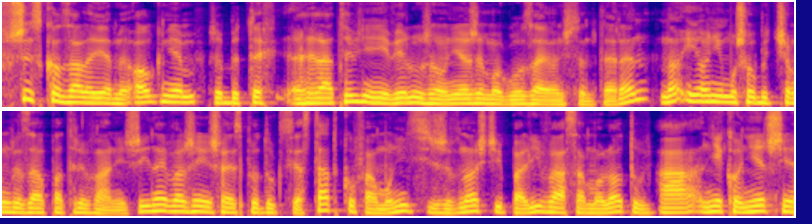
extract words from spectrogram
wszystko zalejemy ogniem, żeby tych relatywnie niewielu żołnierzy mogło zająć ten teren, no i oni muszą być ciągle zaopatrywani. Czyli najważniejsza jest produkcja statków, amunicji, żywności, paliwa, samolotów, a niekoniecznie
